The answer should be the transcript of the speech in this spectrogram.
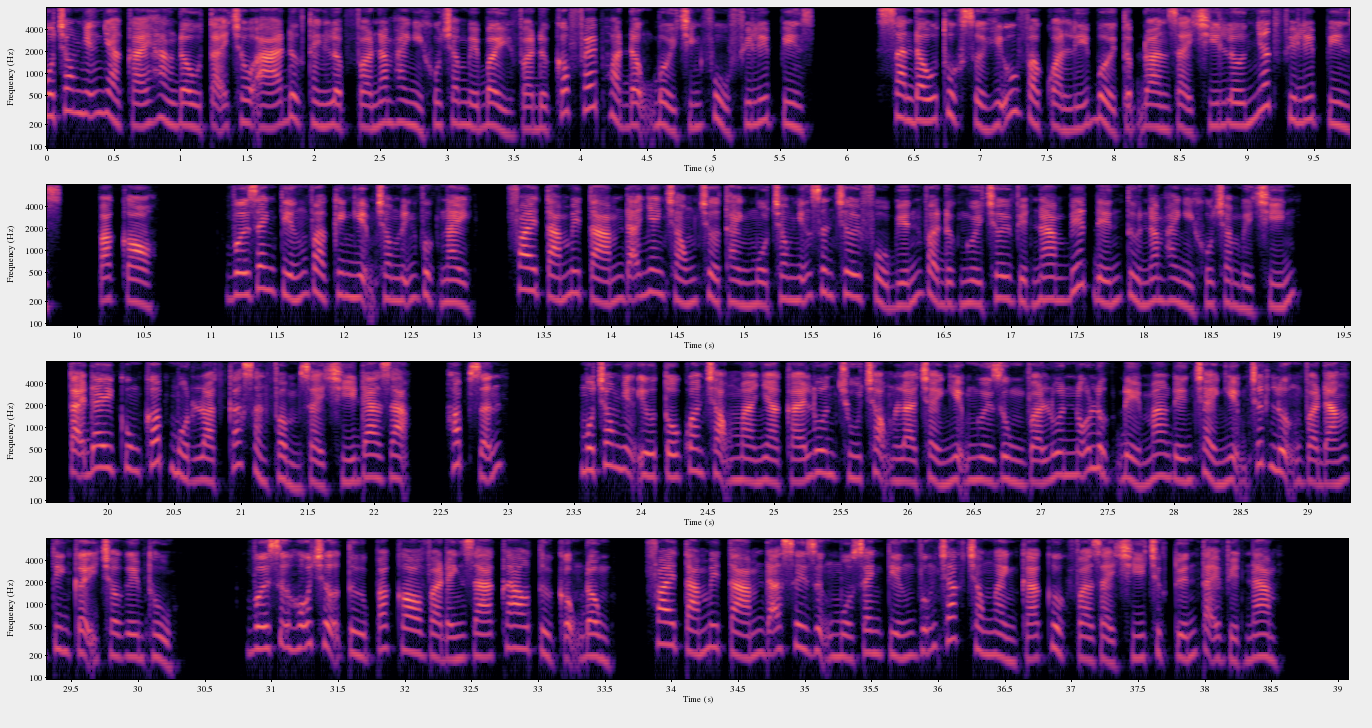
một trong những nhà cái hàng đầu tại châu Á được thành lập vào năm 2017 và được cấp phép hoạt động bởi chính phủ Philippines. Sàn đấu thuộc sở hữu và quản lý bởi tập đoàn giải trí lớn nhất Philippines, Paco, Với danh tiếng và kinh nghiệm trong lĩnh vực này, File 88 đã nhanh chóng trở thành một trong những sân chơi phổ biến và được người chơi Việt Nam biết đến từ năm 2019. Tại đây cung cấp một loạt các sản phẩm giải trí đa dạng, hấp dẫn. Một trong những yếu tố quan trọng mà nhà cái luôn chú trọng là trải nghiệm người dùng và luôn nỗ lực để mang đến trải nghiệm chất lượng và đáng tin cậy cho game thủ. Với sự hỗ trợ từ paco và đánh giá cao từ cộng đồng, File 88 đã xây dựng một danh tiếng vững chắc trong ngành cá cược và giải trí trực tuyến tại Việt Nam.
